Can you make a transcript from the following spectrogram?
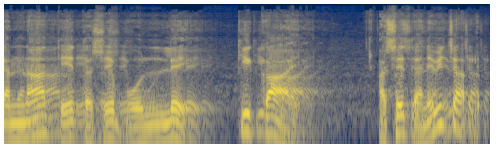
त्यांना ते तसे बोलले की काय? असे त्याने विचारले.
